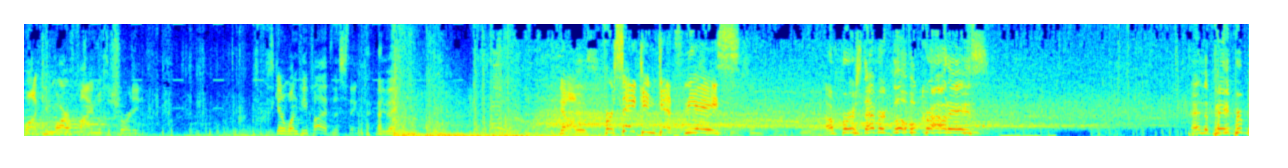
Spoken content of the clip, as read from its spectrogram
What can Marv find with the shorty? He's gonna 1v5 this thing. What do you think? No, Forsaken gets the ace! Our first ever global crowd ace. And the paper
